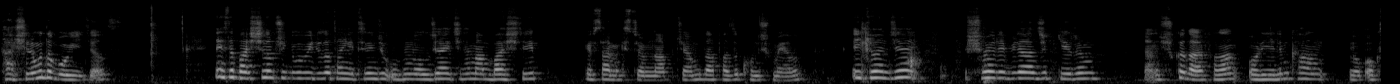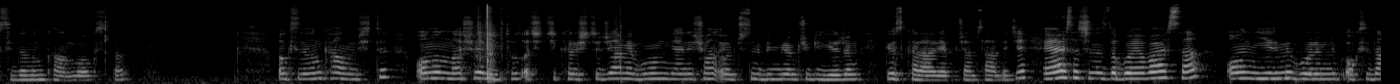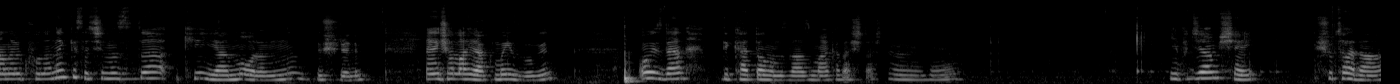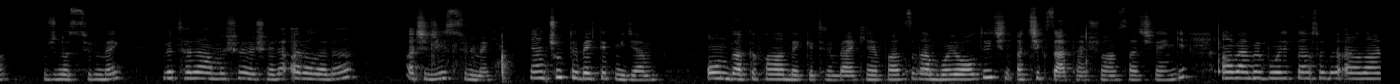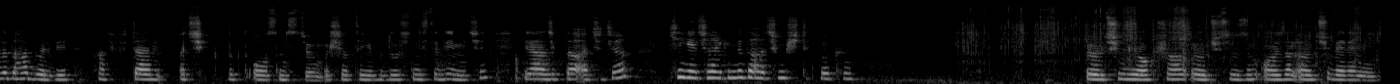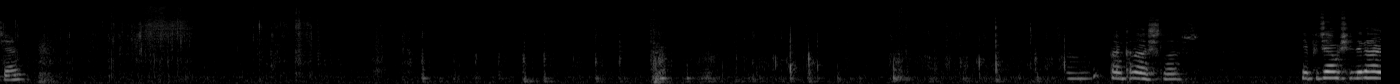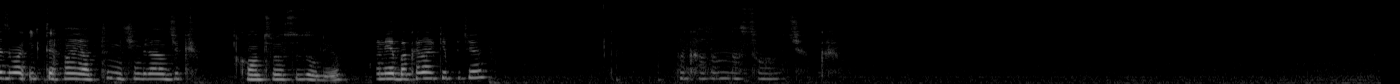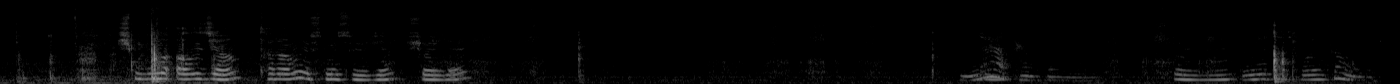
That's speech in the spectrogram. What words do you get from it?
Kaşlarımı da boyayacağız. Neyse başlayalım çünkü bu video zaten yeterince uzun olacağı için hemen başlayıp göstermek istiyorum ne yapacağımı. Daha fazla konuşmayalım. İlk önce şöyle birazcık yarım yani şu kadar falan oryalim kal yok oksidanım kalın bu oksidan. oksidanım kalmıştı. Onunla şöyle bir toz açıcı karıştıracağım ve bunun yani şu an ölçüsünü bilmiyorum çünkü yarım göz kararı yapacağım sadece. Eğer saçınızda boya varsa 10-20 volümlük oksidanları kullanın ki saçınızdaki yanma oranını düşürelim. Yani inşallah yakmayız bugün. O yüzden dikkatli olmamız lazım arkadaşlar. Şöyle. Yapacağım şey şu tarağı ucuna sürmek ve tarağımla şöyle şöyle aralara açıcıyı sürmek. Yani çok da bekletmeyeceğim. 10 dakika falan bekletirim belki en fazla. Zaten boya olduğu için açık zaten şu an saç rengi. Ama ben böyle boyadıktan sonra böyle aralarda daha böyle bir hafiften açıklık olsun istiyorum. Işıltı gibi dursun istediğim için birazcık daha açacağım. Ki geçenkinde de açmıştık bakın. Ölçüm yok. Şu an ölçüsüzüm. O yüzden ölçü veremeyeceğim. Arkadaşlar, yapacağım şeyleri her zaman ilk defa yaptığım için birazcık kontrolsüz oluyor. Aynaya bakarak yapacağım. Bakalım nasıl olacak. Şimdi bunu alacağım. Tarağımın üstüne süreceğim. Şöyle. Ne yapıyorsun? Böyle. Öyle saç boyasa mı olur?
